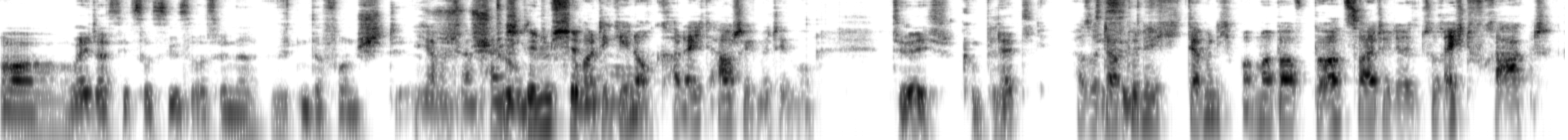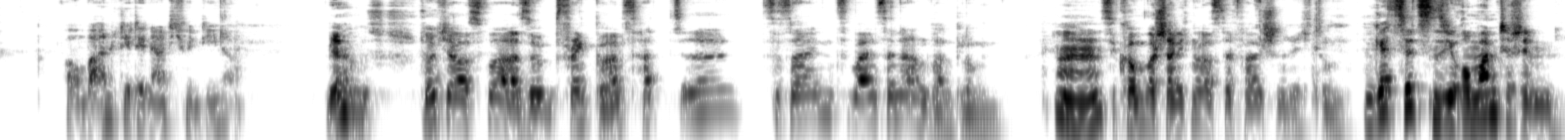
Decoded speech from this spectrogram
Oh, Raider sieht so süß aus, wenn er wütend davon st Ja, mit seinem kleinen Stimmchen. Aber die gehen auch gerade echt arschig mit dem um. Natürlich, komplett. Also da bin ich, da bin ich auch mal auf Burns Seite, der zu Recht fragt, warum behandelt ihr den eigentlich wie Diener? Ja, das ist durchaus wahr. Also Frank Burns hat äh, zu seinen, zuweilen seine Anwandlungen. Mhm. Sie kommen wahrscheinlich nur aus der falschen Richtung. Und jetzt sitzen sie romantisch im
